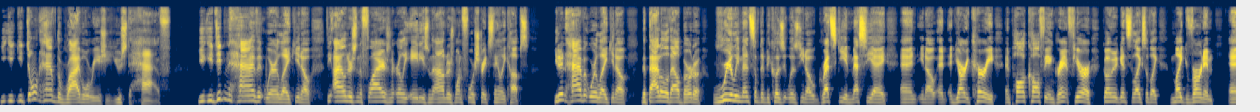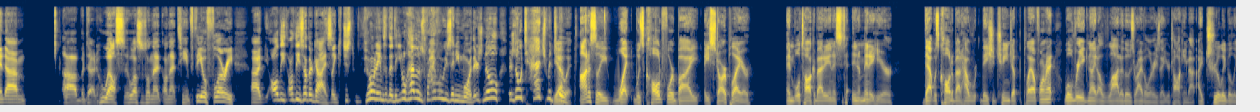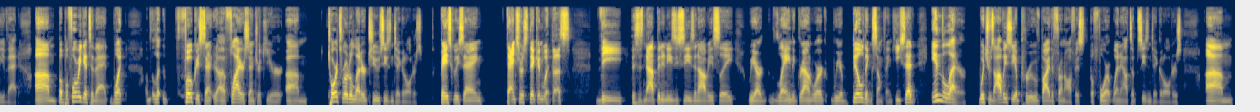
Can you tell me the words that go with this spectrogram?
You, you, don't have the rivalries you used to have. You you didn't have it where like you know the Islanders and the Flyers in the early '80s when the Islanders won four straight Stanley Cups. You didn't have it where like you know the Battle of Alberta really meant something because it was you know Gretzky and Messier and you know and, and Jari Kurri and Paul Coffey and Grant Fuhr going against the likes of like Mike Vernon and um uh but uh, who else who else was on that on that team Theo Fleury uh all these all these other guys like just throw names out there you don't have those rivalries anymore there's no there's no attachment Yeah. to it honestly, what was called for by a star player, and we'll talk about it in a in a minute here, that was called about how they should change up the playoff format, will reignite a lot of those rivalries that you're talking about. I truly believe that. Um, but before we get to that, what focus uh, flyer centric here? Um, Torts wrote a letter to season ticket holders, basically saying, "Thanks for sticking with us." The this has not been an easy season. Obviously, we are laying the groundwork. We are building something. He said in the letter, which was obviously approved by the front office before it went out to season ticket holders. Um,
